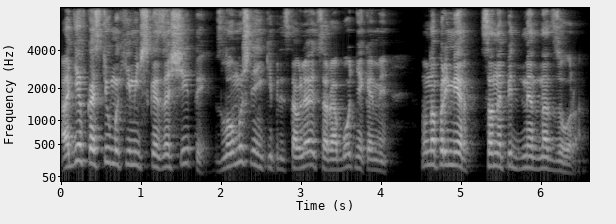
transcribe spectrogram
Одев костюмы химической защиты, злоумышленники представляются работниками, ну, например, санэпидмеднадзора.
